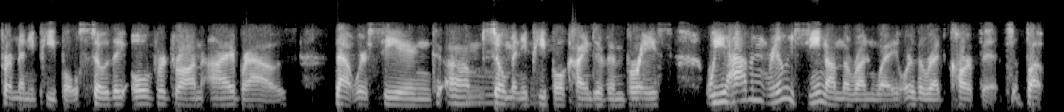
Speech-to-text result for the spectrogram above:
for many people. So the overdrawn eyebrows that we're seeing um, so mm-hmm. many people kind of embrace, we haven't really seen on the runway or the red carpet, but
